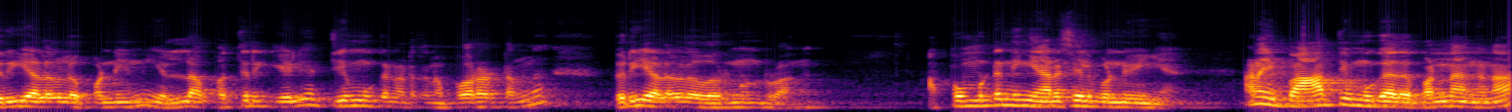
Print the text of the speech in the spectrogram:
பெரிய அளவில் பண்ணின்னு எல்லா பத்திரிகையிலையும் திமுக நடத்தின போராட்டம்னு பெரிய அளவில் வரணுன்றாங்க அப்போ மட்டும் நீங்கள் அரசியல் பண்ணுவீங்க. ஆனால் இப்போ அதிமுக அதை பண்ணாங்கன்னா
